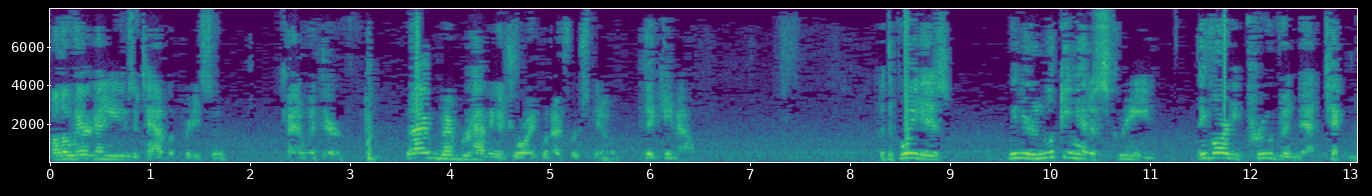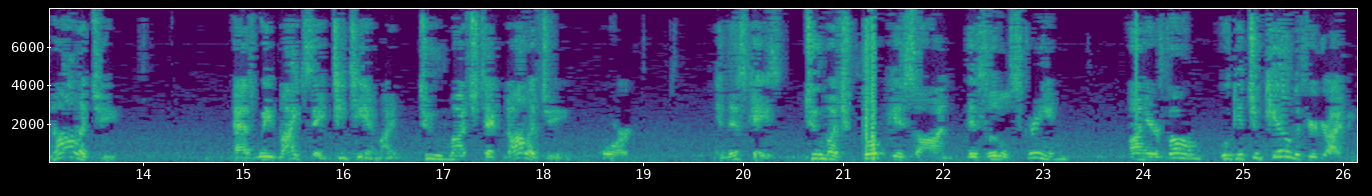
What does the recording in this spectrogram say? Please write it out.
Although we are going to use a tablet pretty soon. Kind of went there. But I remember having a Droid when I first, you know, they came out. But the point is, when you're looking at a screen they've already proven that technology, as we might say TTMI, too much technology, or in this case, too much focus on this little screen on your phone will get you killed if you're driving.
